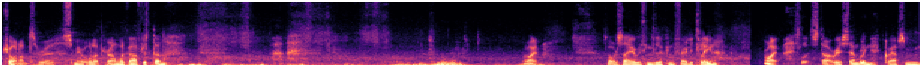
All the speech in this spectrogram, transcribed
Try not to uh, smear it all up your arm like I've just done. Right, so I would say everything's looking fairly clean. Right, so let's start reassembling. Grab some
